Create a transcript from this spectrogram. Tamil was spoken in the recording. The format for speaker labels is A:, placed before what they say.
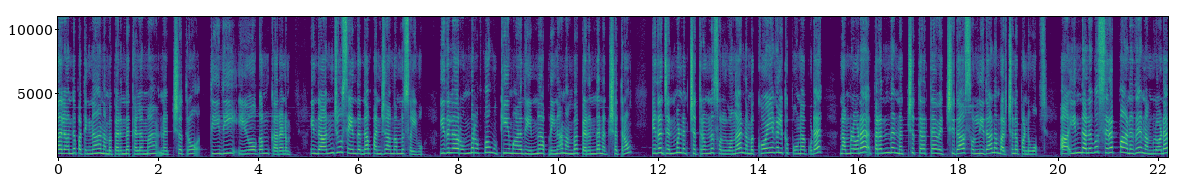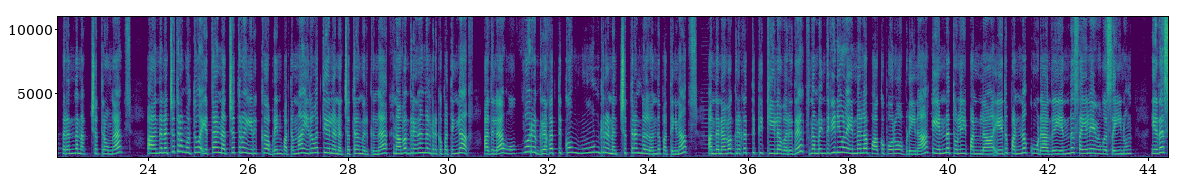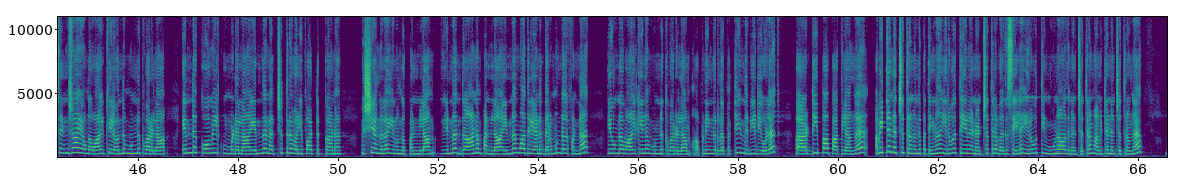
A: அதில் வந்து பார்த்திங்கன்னா நம்ம பிறந்த கிழமை நட்சத்திரம் திதி யோகம் கரணம். இந்த அஞ்சும் சேர்ந்தது தான் பஞ்சாங்கம்னு சொல்லுவோம். இதில் ரொம்ப ரொம்ப முக்கியமானது என்ன அப்படின்னா நம்ம பிறந்த நட்சத்திரம் இதை ஜென்ம நட்சத்திரம்னு சொல்லுவாங்க. நம்ம கோயில்களுக்கு போனால் கூட நம்மளோட பிறந்த நட்சத்திரத்தை வச்சு தான் சொல்லி தான் நம்ம அர்ச்சனை பண்ணுவோம். இந்த அளவு சிறப்பானது நம்மளோட பிறந்த நட்சத்திரங்க. இந்த நட்சத்திரம் மொத்தம் எத்தனை நட்சத்திரம் இருக்குது அப்படின்னு பார்த்தோம்னா இருபத்தி ஏழு நட்சத்திரம் இருக்குங்க. நவகிரகங்கள் இருக்குது பார்த்தீங்களா? அதில் ஒவ்வொரு கிரகத்துக்கும் மூன்று நட்சத்திரங்கள் வந்து பார்த்திங்கன்னா அந்த நவகிரகத்துக்கு கீழே வருது. நம்ம இந்த வீடியோவில் என்னெல்லாம் பார்க்க போகிறோம் அப்படின்னா என்ன தொழில் பண்ணலாம் எது பண்ணக்கூடாது எந்த செயலை இவங்க செய்யணும் எதை செஞ்சால் இவங்க வாழ்க்கையில் வந்து முன்னுக்கு வரலாம் எந்த கோவில் கும்பிடலாம் எந்த நட்சத்திர வழிபாட்டுக்கான விஷயங்களை இவங்க பண்ணலாம். என்ன தானம் பண்ணலாம். என்ன மாதிரியான தர்மங்கள் பண்ணால் இவங்க வாழ்க்கையில் முன்னுக்கு வரலாம் அப்படிங்கிறத பற்றி இந்த வீடியோவில் டீப்பாக பார்க்கலாங்க. அவிட்ட நட்சத்திரம் வந்து பார்த்திங்கன்னா இருபத்தி ஏழு நட்சத்திர வரிசையில் இருபத்தி மூணாவது நட்சத்திரம் அவிட்ட நட்சத்திரங்க.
